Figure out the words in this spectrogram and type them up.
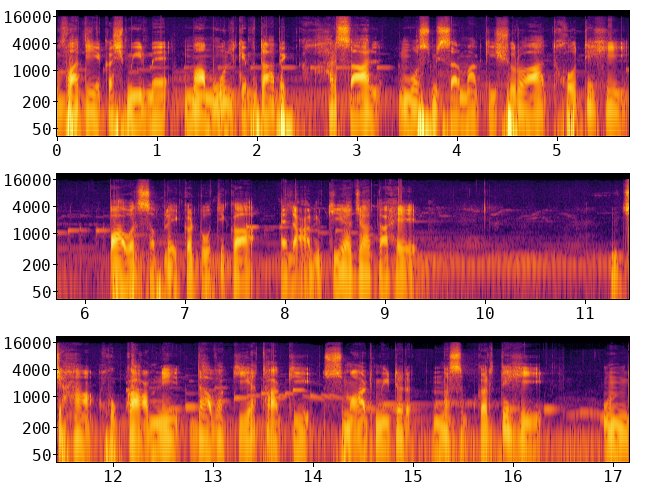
वादी कश्मीर में मामूल के मुताबिक हर साल मौसमी सरमा की शुरुआत होते ही पावर सप्लाई कटौती का ऐलान किया जाता है। जहाँ हुकाम ने दावा किया था कि स्मार्ट मीटर नस्ब करते ही उन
